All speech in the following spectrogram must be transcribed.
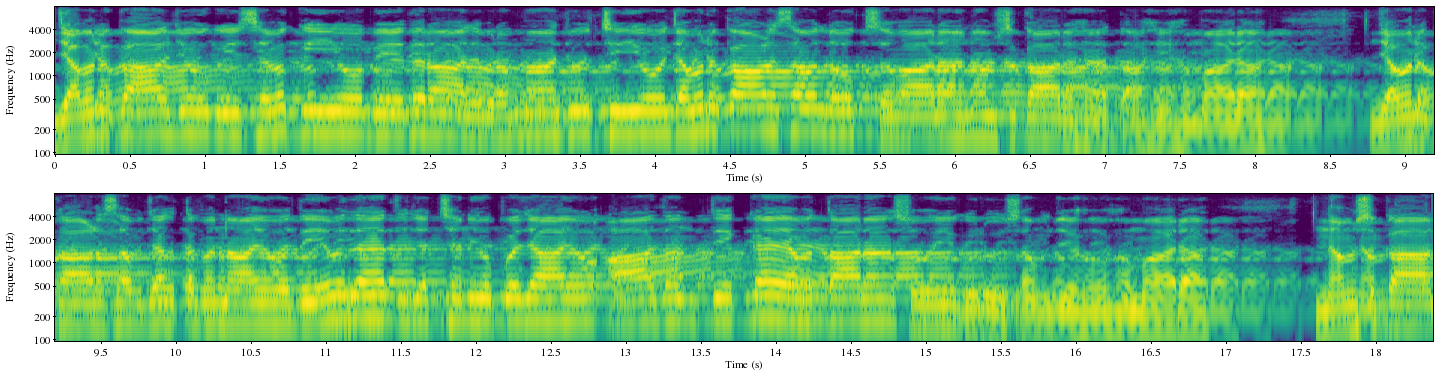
ਜਵਨ ਕਾਲ ਜੋਗੀ ਸਿਵ ਕੀਓ ਬੇਦ ਰਾਜ ਬ੍ਰਹਮਾ ਜੂਥੀਓ, ਜਵਨ ਕਾਲ ਸਭ ਲੋਕ ਸਵਾਰਾ, ਨਮਸਕਾਰ ਹੈ ਤਾਹੇ ਹਮਾਰਾ। ਜਵਨ ਕਾਲ ਸਭ ਜਗਤ ਬਨਾਇਓ ਦੇਵ ਦੈਤ ਜਛਨ ਉਪਜਾਇਓ ਆਦੰਤ ਕੈ ਅਵਤਾਰਾ ਸੋਈ ਗੁਰੂ ਸਮਝਿਓ ਹਮਾਰਾ। ਨਮਸਕਾਰ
